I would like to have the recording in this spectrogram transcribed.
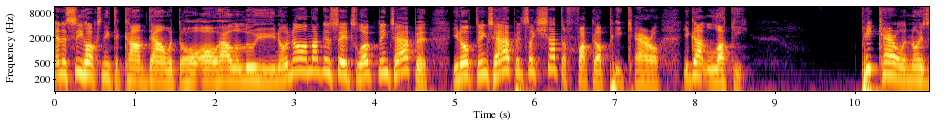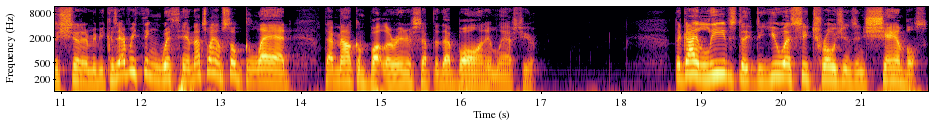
And the Seahawks need to calm down with the whole oh hallelujah. You know, no, I'm not gonna say it's luck. Things happen. You know, things happen. It's like shut the fuck up, Pete Carroll. You got lucky. Pete Carroll annoys the shit out of me because everything with him. That's why I'm so glad that Malcolm Butler intercepted that ball on him last year. The guy leaves the, the USC Trojans in shambles.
